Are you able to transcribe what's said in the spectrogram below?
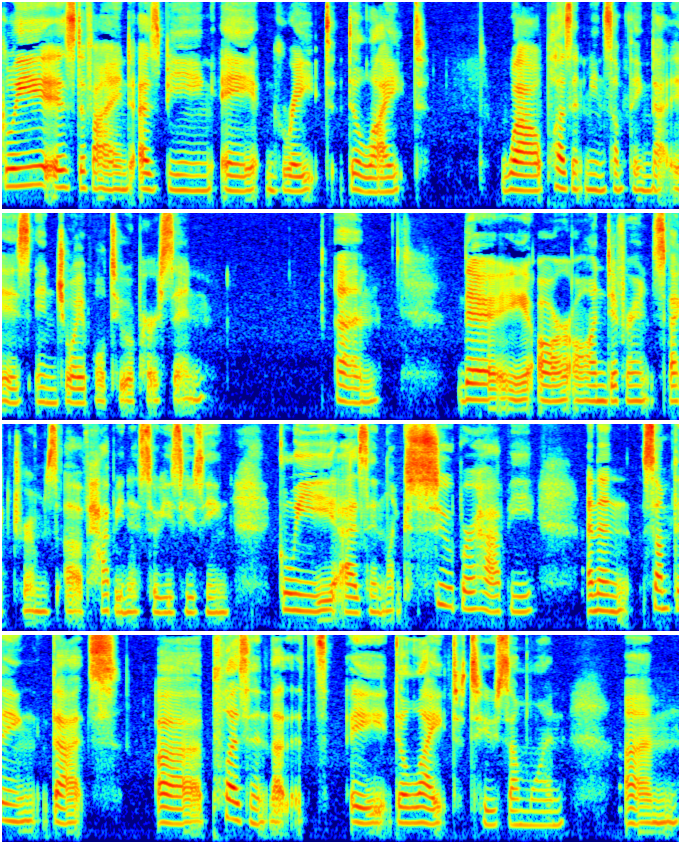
Glee is defined as being a great delight, while pleasant means something that is enjoyable to a person. Um, they are on different spectrums of happiness. So he's using glee as in like super happy, and then something that's uh, pleasant, that it's a delight to someone. Um,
